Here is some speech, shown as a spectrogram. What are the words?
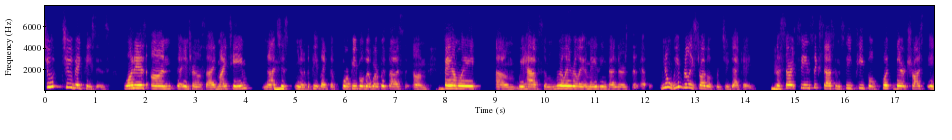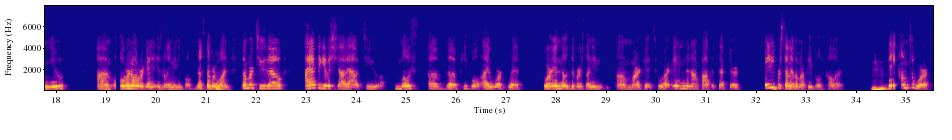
two two big pieces. One is on the internal side, my team, not mm-hmm. just you know the people like the four people that work with us, um, mm-hmm. family, um, we have some really, really amazing vendors that, uh, you know, we've really struggled for two decades. Yeah. To start seeing success and see people put their trust in you um, mm. over and over again is really meaningful. That's number mm-hmm. one. Number two, though, I have to give a shout out to most of the people I work with who are in those diverse lending um, markets, who are in the nonprofit sector. 80% of them are people of color. Mm-hmm. They come to work,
